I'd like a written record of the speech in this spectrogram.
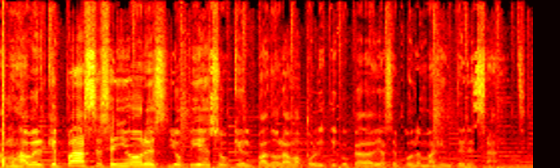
vamos a ver qué pase, señores. Yo pienso que el panorama político cada día se pone más interesante.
